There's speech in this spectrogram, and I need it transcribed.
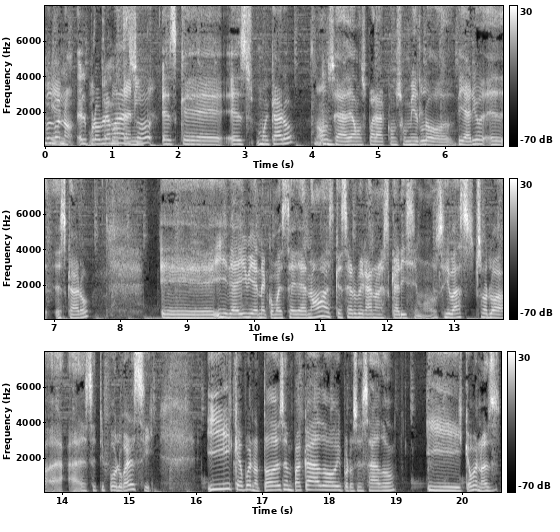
pues bueno, el problema de eso es que es muy caro ¿no? O sea, digamos, para consumirlo diario eh, es, caro. Eh, y de ahí viene como esta idea, no, es que ser vegano es carísimo. Si vas solo a, ese tipo de lugares, sí. Y que bueno, todo es empacado y procesado. Y que bueno, es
